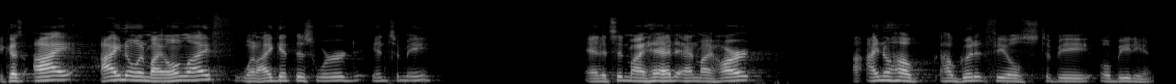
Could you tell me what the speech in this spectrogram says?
Because I, I know in my own life, when I get this word into me, and it's in my head and my heart, I know how, how good it feels to be obedient.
